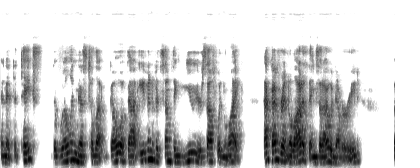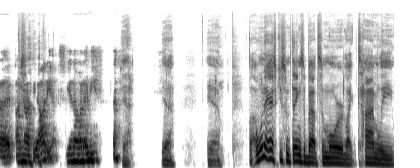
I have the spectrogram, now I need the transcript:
And it, it takes the willingness to let go of that, even if it's something you yourself wouldn't like. Heck, I've written a lot of things that I would never read, but I'm not the audience. You know what I mean? yeah. Yeah. Yeah. Well, I want to ask you some things about some more like timely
